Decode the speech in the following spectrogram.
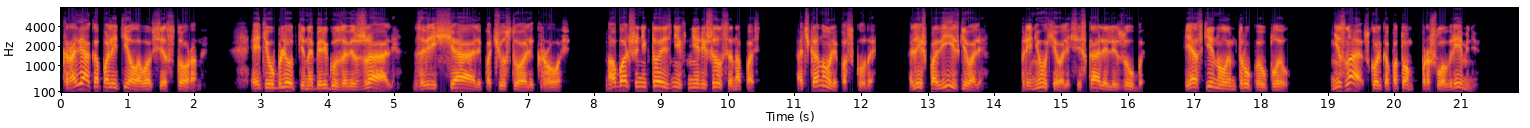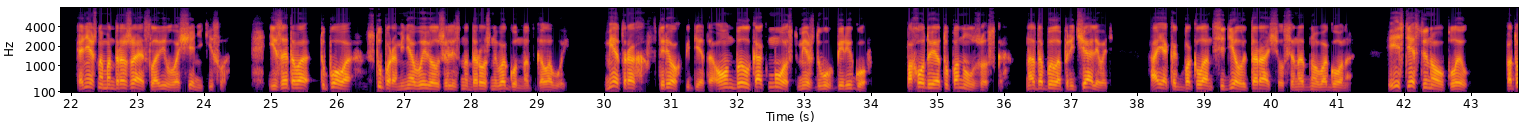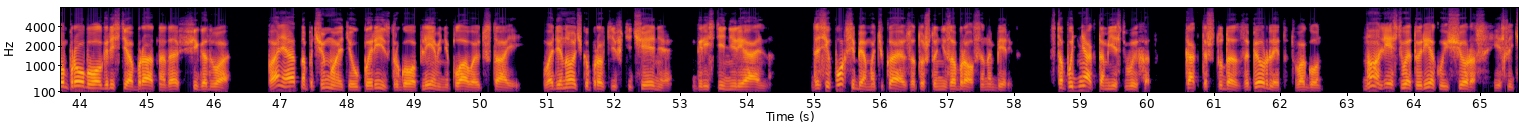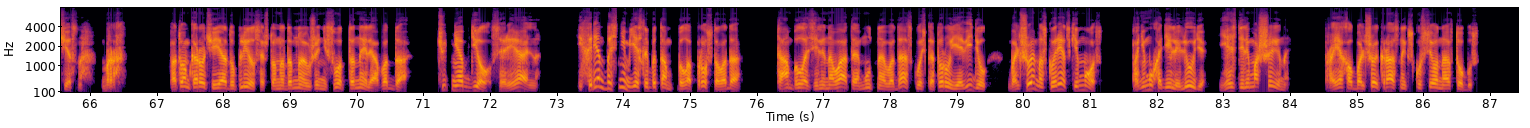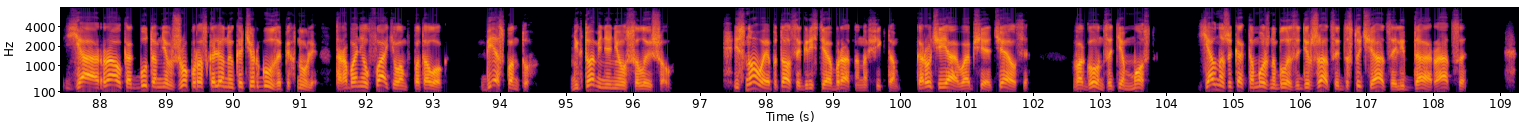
Кровяка полетела во все стороны. Эти ублюдки на берегу завизжали, заверещали, почувствовали кровь. Но больше никто из них не решился напасть. Очканули паскуды. Лишь повизгивали, принюхивались, искали зубы. Я скинул им труп и уплыл. Не знаю, сколько потом прошло времени. Конечно, мандража я словил вообще не кисло. Из этого тупого ступора меня вывел железнодорожный вагон над головой. Метрах в трех где-то. Он был как мост между двух берегов. Походу я тупанул жестко. Надо было причаливать, а я как баклан сидел и таращился на дно вагона. естественно, уплыл. Потом пробовал грести обратно, да, фига два. Понятно, почему эти упыри из другого племени плавают стаей. В одиночку против течения грести нереально. До сих пор себя матюкаю за то, что не забрался на берег. Стопудняк там есть выход. Как-то ж туда заперли этот вагон. Но лезть в эту реку еще раз, если честно, бр. Потом, короче, я дуплился, что надо мной уже не свод тоннеля, а вода. Чуть не обделался, реально. И хрен бы с ним, если бы там была просто вода. Там была зеленоватая мутная вода, сквозь которую я видел большой Москворецкий мост. По нему ходили люди, ездили машины. Проехал большой красный экскурсионный автобус. Я орал, как будто мне в жопу раскаленную кочергу запихнули, тарабанил факелом в потолок. Без понту. Никто меня не услышал. И снова я пытался грести обратно, но фиг там. Короче, я вообще отчаялся. Вагон, затем мост. Явно же как-то можно было задержаться и достучаться или доораться.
